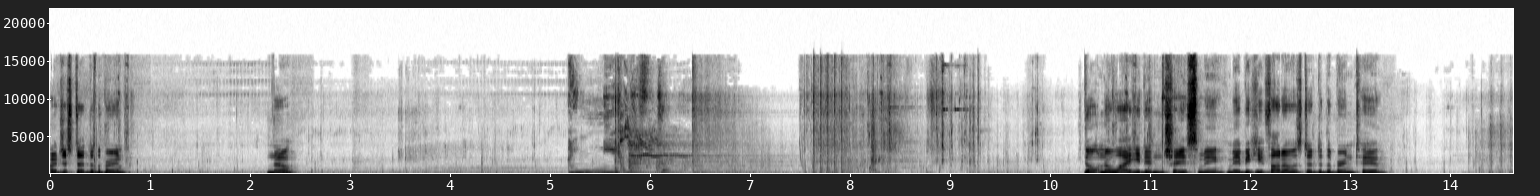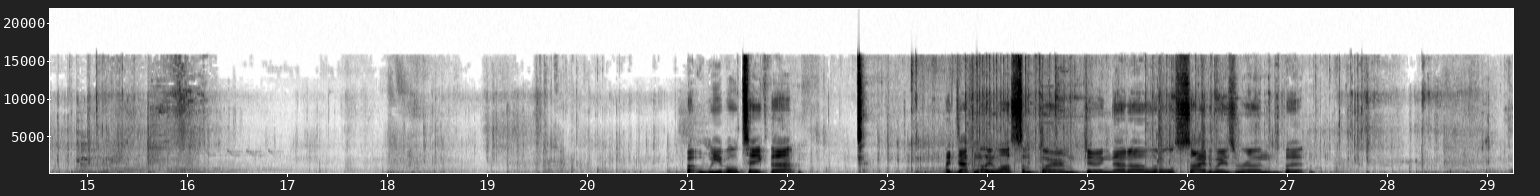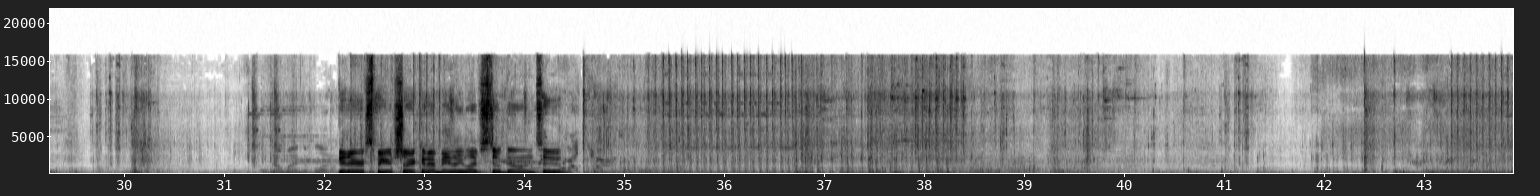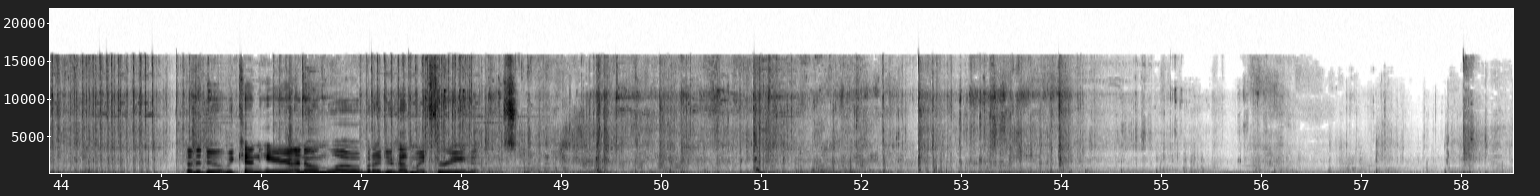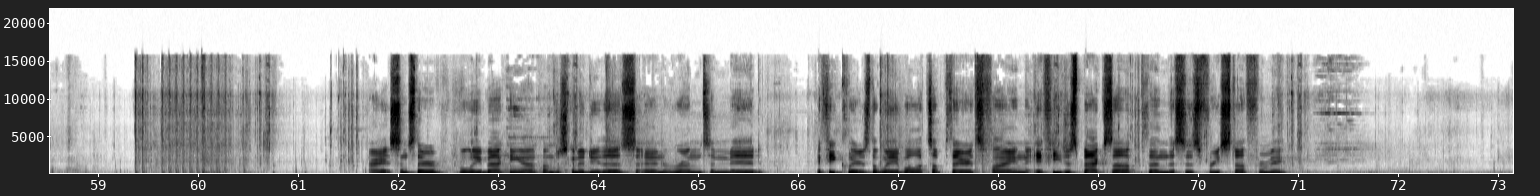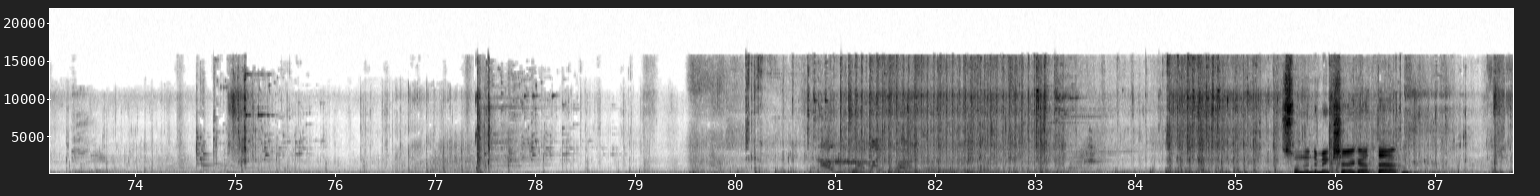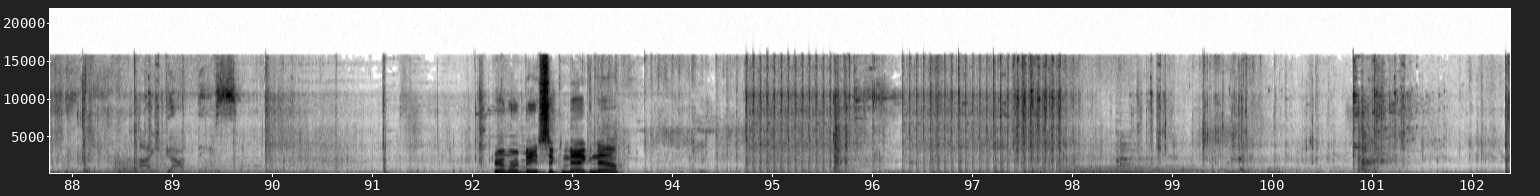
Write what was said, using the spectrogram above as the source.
I just dead to the brain. No? I need to. Don't know why he didn't chase me. Maybe he thought I was dead to the brain too. But we will take that. I definitely lost some farm doing that uh, little sideways run, but Don't mind the blood. good our spirit strike and our melee lifesteal going too. What I can. Gotta do what we can here. I know I'm low, but I do have my three. Alright, since they're fully backing up, I'm just gonna do this and run to mid. If he clears the wave while it's up there, it's fine. If he just backs up, then this is free stuff for me. Just wanted to make sure I got that. Grab our basic mag now.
